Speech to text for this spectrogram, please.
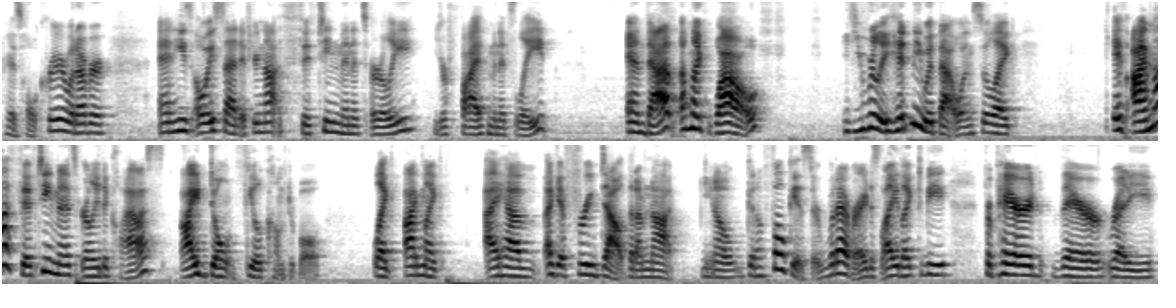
for his whole career, whatever. And he's always said if you're not 15 minutes early, you're 5 minutes late. And that I'm like, wow. You really hit me with that one. So like if I'm not 15 minutes early to class, I don't feel comfortable. Like I'm like I have I get freaked out that I'm not, you know, to focus or whatever. I just I like to be prepared, there, ready.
